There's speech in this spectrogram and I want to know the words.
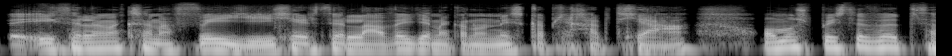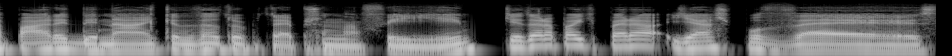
Ε, ήθελε να ξαναφύγει, είχε έρθει Ελλάδα για να κανονίσει κάποια χαρτιά. Όμως πίστευε ότι θα πάρει deny και δεν θα του επιτρέψουν να φύγει. Και τώρα πάει εκεί πέρα για σπουδές.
